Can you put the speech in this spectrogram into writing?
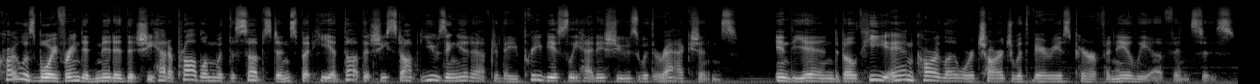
Carla's boyfriend admitted that she had a problem with the substance, but he had thought that she stopped using it after they previously had issues with her actions. In the end, both he and Carla were charged with various paraphernalia offenses.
